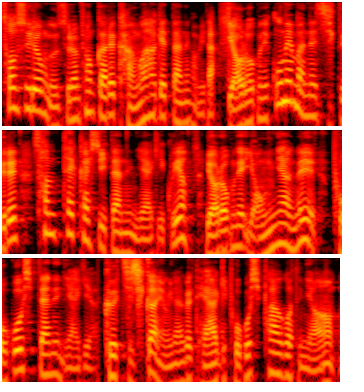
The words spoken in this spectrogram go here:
서술형, 논술형 평가를 강화하겠다는 겁니다. 여러분의 꿈에 맞는 지식들을 선택할 수 있다는 이야기고요. 여러분의 역량을 보고 싶다는 이야기예요. 그 지식과 역량을 대학이 보고 싶어 하거든요.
